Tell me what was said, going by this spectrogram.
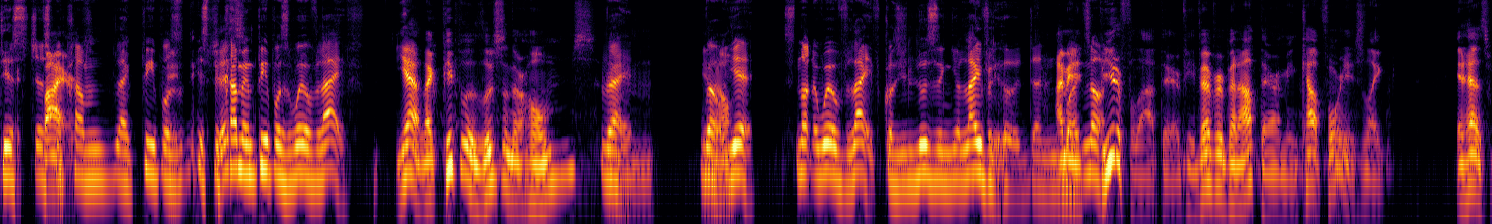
this just fires. become like people's It- it's it's just- becoming people's way of life yeah like people are losing their homes Right. and, well know? yeah it's not a way of life because you're losing your livelihood and I mean, it's beautiful out there. If you've ever been out there, I mean, California is like, it has.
